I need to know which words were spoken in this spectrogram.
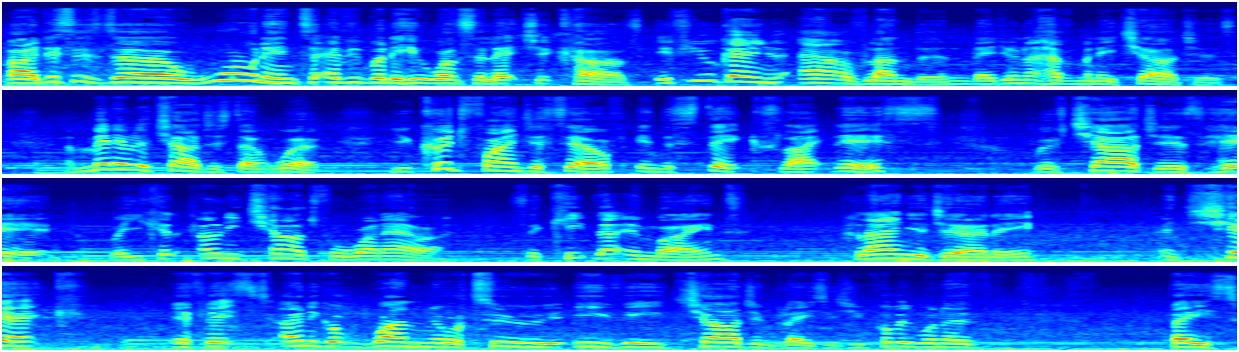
Hi, this is a warning to everybody who wants electric cars. If you're going out of London, they do not have many chargers, and many of the chargers don't work. You could find yourself in the sticks like this with chargers here where you can only charge for one hour. So keep that in mind, plan your journey, and check if it's only got one or two EV charging places. You probably want to base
